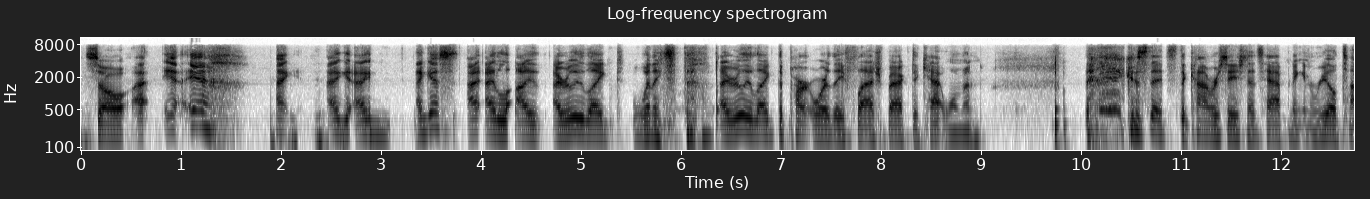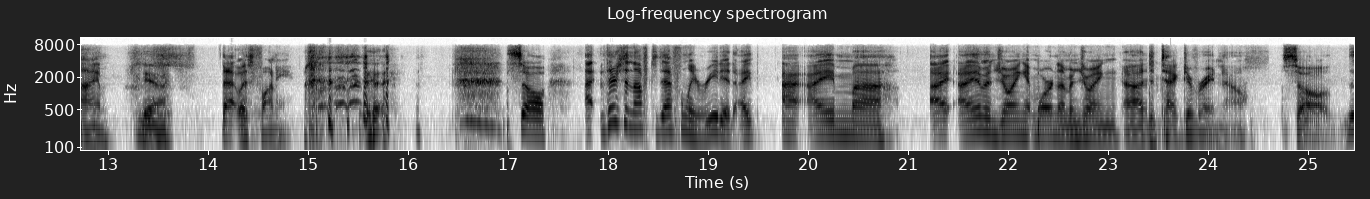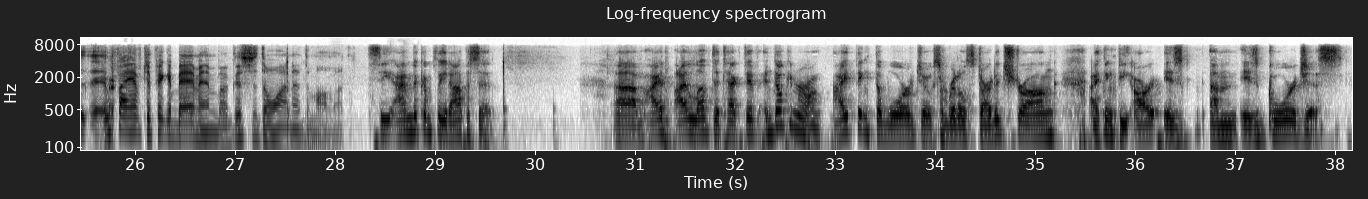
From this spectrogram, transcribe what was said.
So I yeah, I I I I guess I, I, I, really liked when it's I really liked the part where they flash back to Catwoman because that's the conversation that's happening in real time. Yeah, That was funny. so I, there's enough to definitely read it. I, I I'm uh, I I am enjoying it more than I'm enjoying uh, Detective right now. So th- if I have to pick a Batman book, this is the one at the moment. See, I'm the complete opposite. Um, I I love Detective, and don't get me wrong. I think the War of Jokes and Riddles started strong. I think the art is um is gorgeous,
